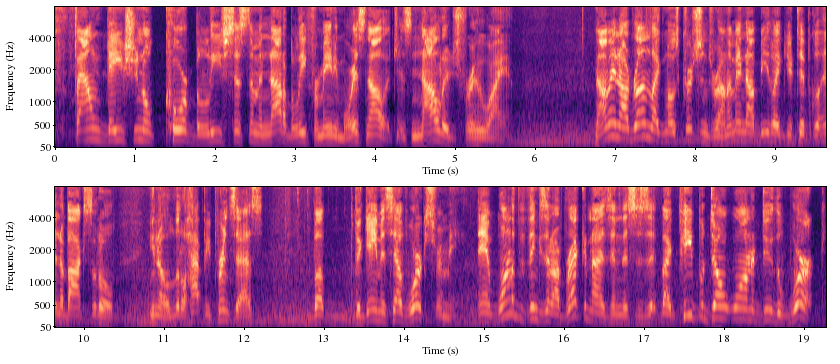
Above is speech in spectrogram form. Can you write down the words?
foundational core belief system and not a belief for me anymore. It's knowledge. It's knowledge for who I am. Now, I may not run like most Christians run. I may not be like your typical in a box little, you know, little happy princess, but the game itself works for me. And one of the things that I've recognized in this is that like people don't want to do the work.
